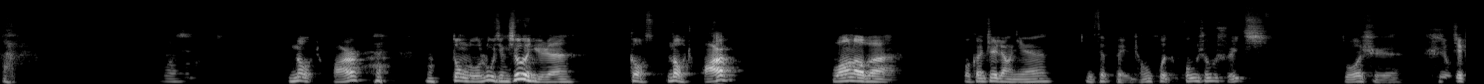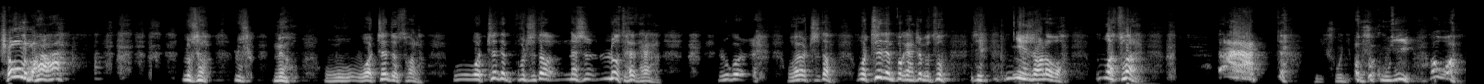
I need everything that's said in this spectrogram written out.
啊！我闹着玩儿，动了我陆景修的女人，告诉我闹着玩儿。王老板，我看这两年你在北城混得风生水起。着实是有些飘了吧？啊、陆少，陆少，没有，我我真的错了，我真的不知道那是陆太太啊！如果我要知道，我真的不敢这么做。你你饶了我，我错了。啊！你说你不是故意，我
